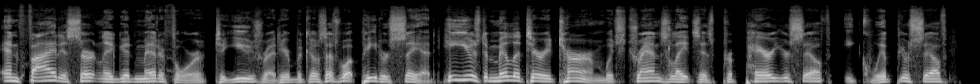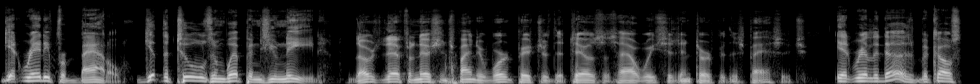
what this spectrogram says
And fight is certainly a good metaphor to use right here because that's what Peter said. He used a military term which translates as prepare yourself, equip yourself, get ready for battle, get the tools and weapons you need. Those definitions paint a word picture that tells us how we should interpret this passage. It really does because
